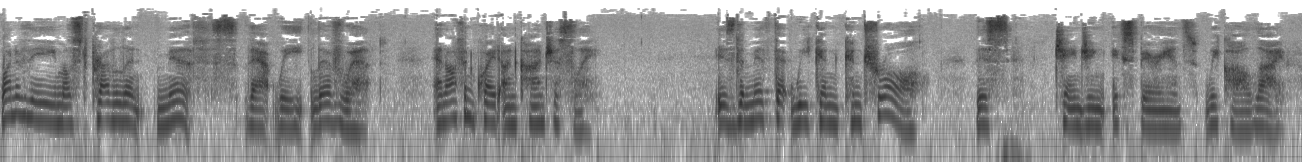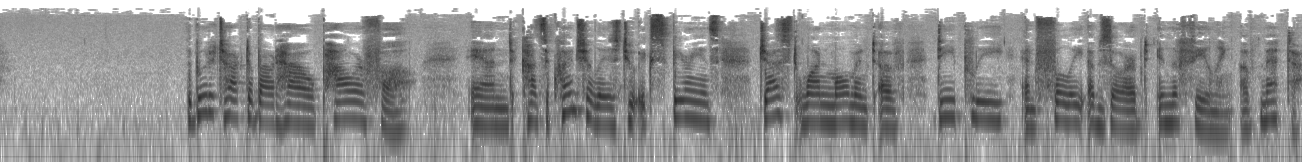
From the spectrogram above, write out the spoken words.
One of the most prevalent myths that we live with and often quite unconsciously, is the myth that we can control this changing experience we call life. The Buddha talked about how powerful and consequential is to experience just one moment of deeply and fully absorbed in the feeling of metta.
